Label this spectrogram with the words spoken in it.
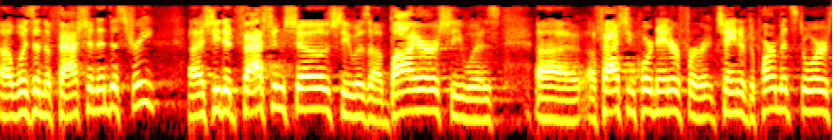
uh, was in the fashion industry. Uh, she did fashion shows. She was a buyer. She was uh, a fashion coordinator for a chain of department stores.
